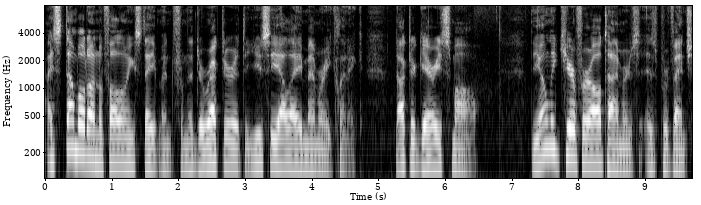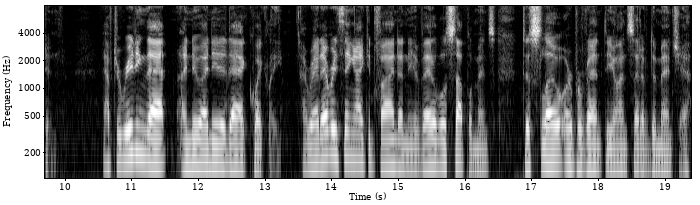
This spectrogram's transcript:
I stumbled on the following statement from the director at the UCLA Memory Clinic, Dr. Gary Small. The only cure for Alzheimer's is prevention. After reading that, I knew I needed to act quickly. I read everything I could find on the available supplements to slow or prevent the onset of dementia,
